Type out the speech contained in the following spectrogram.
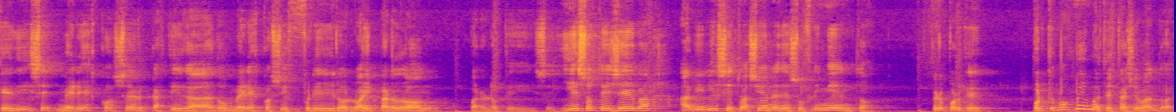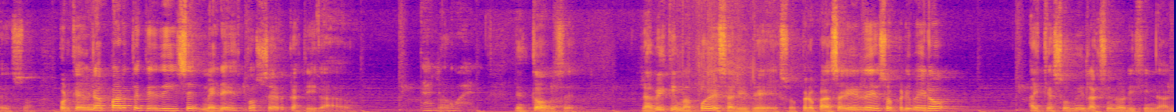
que dice merezco ser castigado, merezco sufrir o no hay perdón para lo que hice. Y eso te lleva a vivir situaciones de sufrimiento. ¿Pero por qué? Porque vos misma te estás llevando a eso. Porque hay una parte que dice merezco ser castigado. Tal cual. Entonces, la víctima puede salir de eso, pero para salir de eso primero hay que asumir la acción original.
